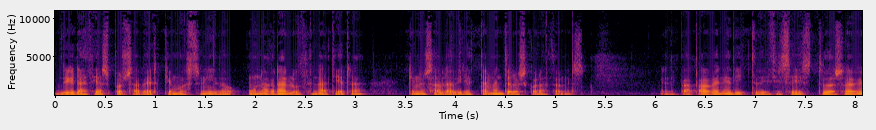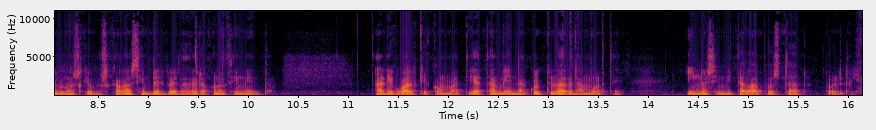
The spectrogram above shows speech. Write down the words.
Doy gracias por saber que hemos tenido una gran luz en la tierra que nos habla directamente los corazones. El Papa Benedicto XVI todos sabemos que buscaba siempre el verdadero conocimiento, al igual que combatía también la cultura de la muerte y nos invitaba a apostar por el bien.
